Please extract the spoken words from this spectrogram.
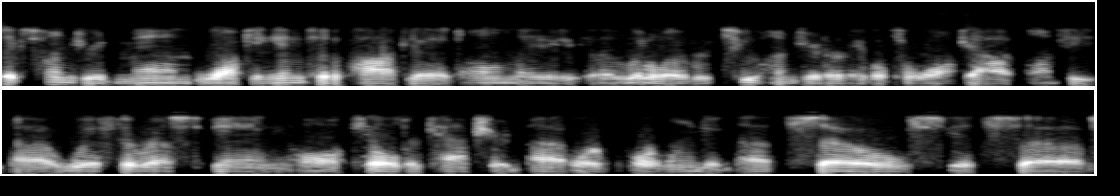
600 men walking into the pocket, only a little over 200 are able to walk out on feet, uh, with the rest being all killed or captured uh, or or wounded. Uh, so it's 66%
